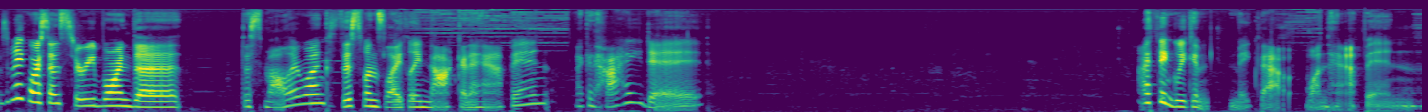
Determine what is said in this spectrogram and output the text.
Does it make more sense to reborn the the smaller one? Because this one's likely not going to happen. I could hide it. I think we can make that one happen.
